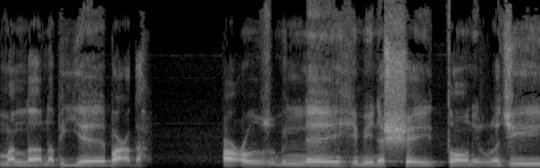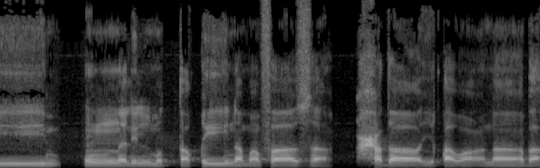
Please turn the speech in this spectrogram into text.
من لا نبي بعده أعوذ بالله من الشيطان الرجيم إن للمتقين مفازا حدائق وعنابا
